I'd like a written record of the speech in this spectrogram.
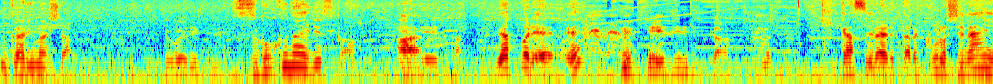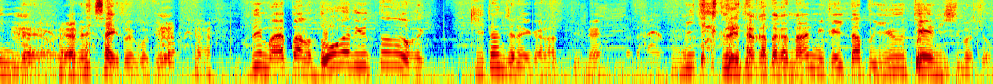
受かりました。すごいですね。すごくないですか？はい。政治ですか？やっぱりええ？政治ですか？聞かせられたら苦労しないんだよ。やめなさいそういうこと言うでもやっぱあの動画で言ったのが聞いたんじゃないかなっていうね。見てくれた方が何人かいたという体にしましょう。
